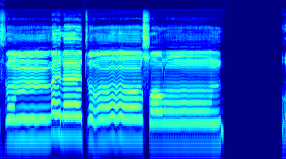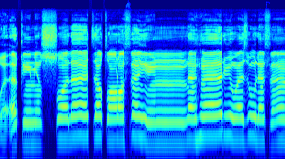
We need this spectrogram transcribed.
ثم لا تنصرون وأقم الصلاة طرفي النهار وزلفا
